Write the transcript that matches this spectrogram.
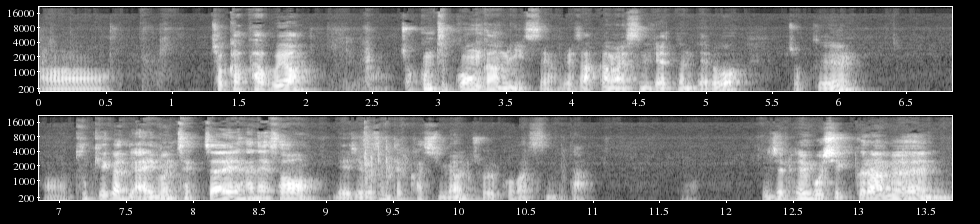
어, 적합하고요. 어, 조금 두꺼운 감은 있어요. 그래서 아까 말씀드렸던 대로 조금 어, 두께가 얇은 책자에 한해서 내지를 선택하시면 좋을 것 같습니다. 이제 150g은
